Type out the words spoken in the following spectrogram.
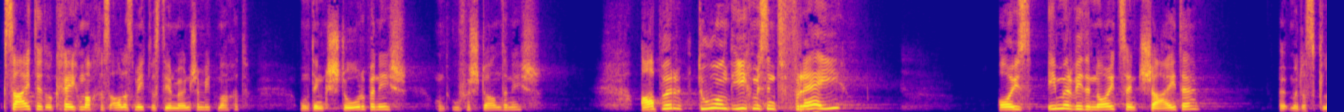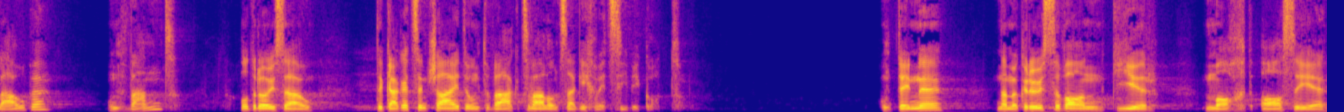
gesagt hat, okay, ich mache das alles mit, was dir Menschen mitmachen, und dann gestorben ist und auferstanden ist. Aber du und ich, wir sind frei, uns immer wieder neu zu entscheiden, ob wir das glauben und wollen, oder uns auch dagegen zu entscheiden und den Weg zu wählen und zu sagen, ich will sein wie Gott. Und dann nehmen wir Grössenwahn, Gier, Macht, Ansehen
